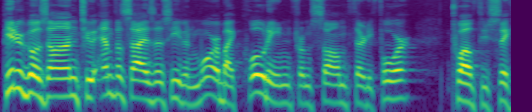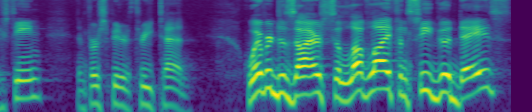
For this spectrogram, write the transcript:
Peter goes on to emphasize this even more by quoting from Psalm 34, 12 through 16, and 1 Peter 3:10. Whoever desires to love life and see good days,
